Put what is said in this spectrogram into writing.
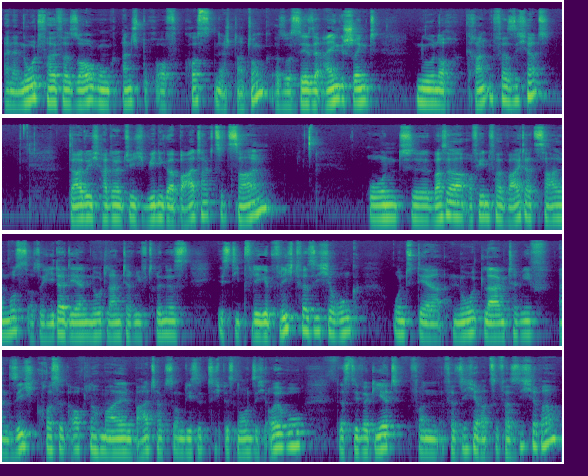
einer Notfallversorgung Anspruch auf Kostenerstattung, also ist sehr, sehr eingeschränkt nur noch krankenversichert. Dadurch hat er natürlich weniger Beitrag zu zahlen. Und äh, was er auf jeden Fall weiter zahlen muss, also jeder, der im Notlagentarif drin ist, ist die Pflegepflichtversicherung und der Notlagentarif an sich kostet auch nochmal einen Beitrag so um die 70 bis 90 Euro. Das divergiert von Versicherer zu Versicherer.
